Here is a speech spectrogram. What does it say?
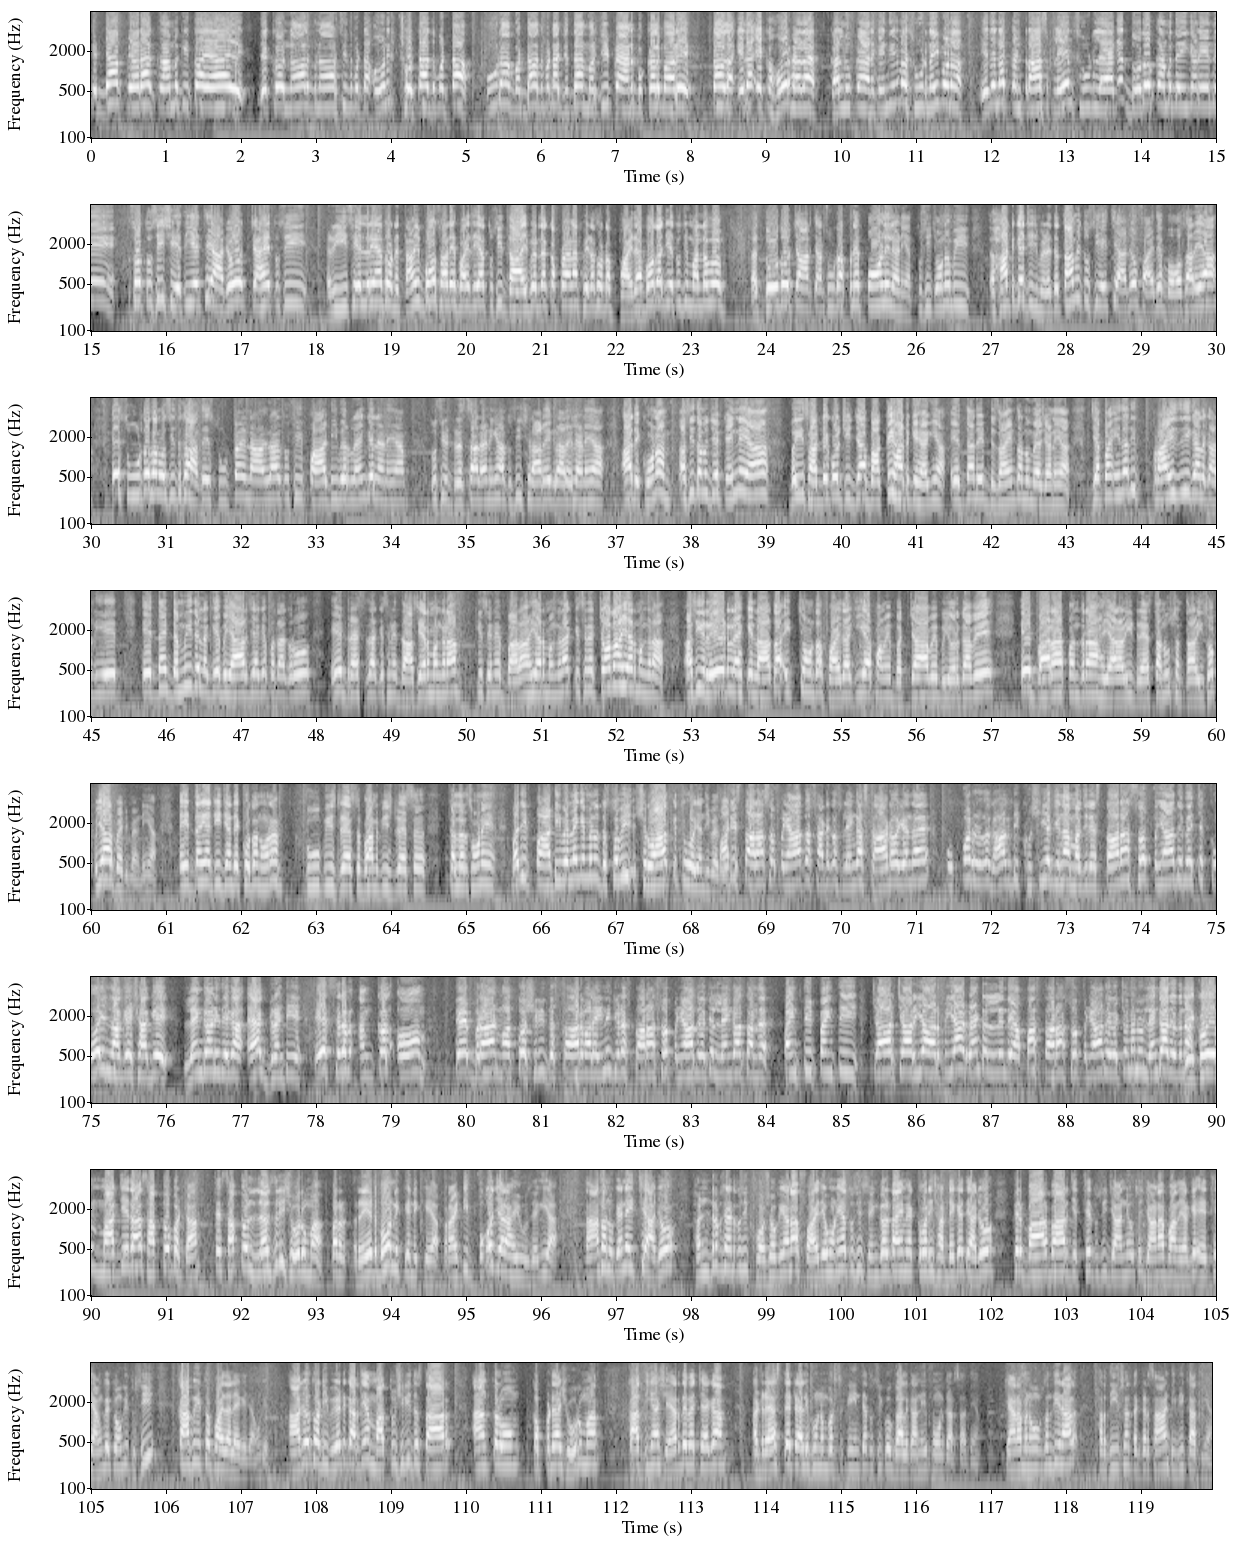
ਕਿੱਡਾ ਪਿਆਰਾ ਕੰਮ ਕੀਤਾ ਹੋਇਆ ਏ। ਦੇਖੋ, ਨਾਲ ਬਨਾਰਸੀ ਦੁਪੱਟਾ, ਉਹ ਨਹੀਂ, ਛੋਟਾ ਦੁਪੱਟਾ, ਪੂਰਾ ਵੱਡਾ ਦੁਪੱਟਾ, ਜਿੱਦਾਂ ਮਰਜ਼ੀ ਭੈਣ ਬੁੱਕਲ ਮਾਰੇ, ਤਾਂ ਉਹਦਾ, ਇਹਦਾ ਇੱਕ ਹੋਰ ਫਾਇਦਾ ਕੱਲ ਨੂੰ ਭੈਣ ਕਹਿੰਦੀ ਹੈ ਕਿ ਮੈਂ ਸੂਟ ਨਹੀਂ ਪਾਉਣਾ। ਇਹਦੇ ਨਾਲ ਕੰਟਰਾਸਟ ਪਲੇਨ ਸੂਟ ਲੈ ਕੇ ਦੋ ਦੋ ਕੰਮ ਦੇਈ ਜਾਣੇ ਨੇ ਸੋ ਤੁਸੀਂ ਛੇਤੀ ਇੱਥੇ ਆ ਜਾਓ, ਚਾਹੇ ਤੁਸੀਂ ਰੀਸੇਲਰ ਆ ਤੁਹਾਡੇ, ਤਾਂ ਵੀ ਬਹੁਤ ਸਾਰੇ ਫਾਇਦੇ ਆ। ਤੁਸੀਂ ਦਾਜਬਰ ਦਾ ਕੱਪੜਾ ਨਾ ਫਿਰ ਤੁਹਾਡਾ ਫਾਇਦਾ ਬਹੁਤ ਆ। ਜੇ ਤੁਸੀਂ ਮੰਨ ਲਓ ਦੋ ਦੋ, ਚਾਰ ਚਾਰ ਸੂਟ ਆਪਣੇ ਪਾਉਣ ਲਈ ਲੈਣੇ ਆ, ਤੁਸੀਂ ਚਾਹੁੰਦੇ ਹੋ ਵੀ ਹਟ ਕੇ ਚੀਜ਼ ਮਿਲੇ, ਤੇ ਤਾਂ ਵੀ ਤੁਸੀਂ ਇੱਥੇ ਆ ਜਾਓ, ਫਾਇਦੇ ਬਹੁਤ ਸਾਰੇ ਆ। ਇਹ ਸੂਟ ਤਾਂ ਤੁਹਾਨੂੰ ਅਸੀਂ ਦਿਖਾਤੇ ਸੂਟਾਂ ਦੇ ਨਾਲ ਨਾਲ ਤੁਸੀਂ ਪਾਰਟੀ ਵੇਅਰ ਲਹਿੰਗੇ ਲੈਣੇ ਆ, ਤੁਸੀਂ ਡਰੈਸਾਂ ਲੈਣੀਆਂ, ਤੁਸੀਂ ਸ਼ਰਾਰੇ ਗਰਾਰੇ ਲੈਣੇ ਆ। ਆ ਦੇਖੋ ਨਾ, ਅਸੀਂ ਤੁਹਾਨੂੰ ਜੇ ਕਹਿੰਨੇ ਆ ਬਈ ਸਾਡੇ ਕੋਲ ਚੀਜ਼ਾਂ ਵਾਕਈ ਹਟ ਕੇ ਹੈਗੀਆਂ ਇਦਾਂ ਦੇ ਡਿਜ਼ਾਈਨ ਤੁਹਾਨੂੰ ਮਿਲ ਜਾਣੇ ਆ। ਜੇ ਆਪਾਂ ਇਹਨਾਂ ਦੀ ਪ੍ਰਾਈਸ ਦੀ ਗੱਲ ਕਰ ਲਈਏ ਇਦਾਂ ਡੰਮੀ ਤੇ ਲੱਗੇ ਬਾਜ਼ਾਰ 'ਚ ਜਾ ਕੇ ਪਤਾ ਕਰੋ, ਇਹ ਡਰੈਸ ਦਾ ਕਿਸੇ ਨੇ 10000 ਮੰਗਣਾ, ਕਿਸੇ ਨੇ 12000 ਮੰਗਣਾ, ਕਿਸੇ ਨੇ 14000 ਮੰਗਣਾ, ਅਸੀਂ ਰੇਟ ਲੈ ਕੇ ਲਾਤਾ ਇੱਥੇ ਆਉਣ ਦਾ ਫਾਇਦਾ ਕੀ ਆ? ਭਾਵੇਂ ਬੱਚਾ ਆਵੇ, ਬਜ਼ੁਰਗ ਆਵੇ, ਇਹ 12 15000 ਵਾਲੀ ਡਰੈਸ ਤੁਹਾਨੂੰ 4750 ਰੁਪਏ 'ਚ ਮਿਲਣੀ ਆ। ਇਦਾਂ ਦੀਆਂ ਚੀਜ਼ਾਂ ਦੇਖੋ ਤੁਹਾਨੂੰ ਹਨਾ two piece dress one piece dress colour ਸੋਹਣੇ ਬਾਜੀ ਪਾਰਟੀ ਵੇਅਰ ਲੈਂਗੇ ਮੈਨੂੰ ਦੱਸੋ ਵੀ ਸ਼ੁਰੂਆਤ ਕਿੱਥੋਂ ਹੋ ਜਾਂਦੀ ਵੈਸੇ? ਬਾਡੀ 1750 ਤੋਂ ਸਾਡੇ ਕੋਲ ਲਹਿੰਗਾ ਸਟਾਰਟ ਹੋ ਜਾਂਦਾ ਹੈ। ਉੱਪਰ ਗਾਹਕ ਦੀ ਖੁਸ਼ੀ ਹੈ, ਜਿੰਨਾ ਮਰਜ਼ੀ ਲੈ। 1750 ਦੇ ਵਿੱਚ ਕੋਈ ਲਾਗੇ ਛਾਗੇ ਲਹਿੰਗਾ ਨਹੀਂ ਦੇਗਾ, ਇਹ ਗਰੰਟੀ ਹੈ। ਇਹ ਸਿਰਫ ਅੰਕਲ ਓਮ ਤੇ ਬ੍ਰਾਂਡ ਮਾਤੋ ਸ਼੍ਰੀ ਦਸਤਾਰ ਵਾਲੇ ਹੀ ਨਹੀਂ ਜਿਹੜਾ 1750 ਦੇ ਵਿੱਚ ਲਹਿੰਗਾ ਤੁਹਾਨੂੰ 35 35 4 4000 ਰੁਪਇਆ ਰੈਂਟ ਲੈ ਲੈਂਦੇ ਆਪਾਂ 1750 ਦੇ ਵਿੱਚ ਉਹਨਾਂ ਨੂੰ ਲਹਿੰਗਾ ਦੇ ਦੇਣਾ। ਦੇਖੋ, ਇਹ ਮਾਝੇ ਦਾ ਸਭ ਤੋਂ ਵੱਡਾ ਤੇ ਸਭ ਤੋਂ ਲਗਜ਼ਰੀ ਸ਼ੋਰੂਮ ਆ, ਪਰ ਰੇਟ ਬਹੁਤ ਨਿੱਕੇ ਨਿੱਕੇ ਆ ਵੈਰਾਈਟੀ ਬਹੁਤ ਜ਼ਿਆਦਾ ਹਿਊਜ਼ ਹੈਗੀ ਆ। ਤਾਂ ਤੁਹਾਨੂੰ ਕਹਿੰਦੇ ਇੱਥੇ ਆ ਜਾਓ 100% ਤੁਸੀਂ ਖੁਸ਼ ਹੋ ਕੇ ਜਾਣਾ ਫਾਇਦੇ ਹੋਣੇ ਆ, ਤੁਸੀਂ ਸਿੰਗਲ ਟਾਈਮ ਇੱਕ ਵਾਰੀ ਸਾਡੇ ਕੇ ਤੇ ਆ ਜਾਓ। ਫਿਰ ਬਾਰ-ਬਾਰ ਜਿੱਥੇ ਤੁਸੀਂ ਜਾਂਦੇ ਹੋ, ਉੱਥੇ ਜਾਣਾ ਬੰਦ ਕਰਕੇ ਇੱਥੇ ਆਉਂਗੇ, ਕਿਉਂਕਿ ਤੁਸੀਂ ਕਾਫੀ ਇੱਥੋਂ ਫਾਇਦਾ ਲੈ ਕੇ ਜਾਓਗੇ। ਆ ਜਾਓ, ਤੁਹਾਡੀ ਵੇਟ ਕਰਦੇ ਆ, ਮਾਤੂ ਸ਼੍ਰੀ ਦਸਤਾਰ, ਅੰਕਲ ਓਮ, ਕੱਪੜੇ ਦਾ ਸ਼ੋਰੂਮ ਆ, ਕਾਦੀਆਂ ਸ਼ਹਿਰ ਦੇ ਵਿੱਚ ਹੈਗਾ। ਐਡਰੈਸ ਤੇ ਟੈਲੀਫੋਨ ਨੰਬਰ ਸਕਰੀਨ ਤੇ ਤੁਸੀਂ ਕੋਈ ਗੱਲ ਕਰਨੀ, ਫੋਨ ਕਰ ਸਕਦੇ ਆ। ਕੈਮਰਾਮੈਨ ਓਮ ਸੰਧੀ ਨਾਲ, ਹਰਦੀਪ ਸਿੰਘ ਤੱਗਰਸਾਨ ਟੀਵੀ ਕਾਦੀਆਂ।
